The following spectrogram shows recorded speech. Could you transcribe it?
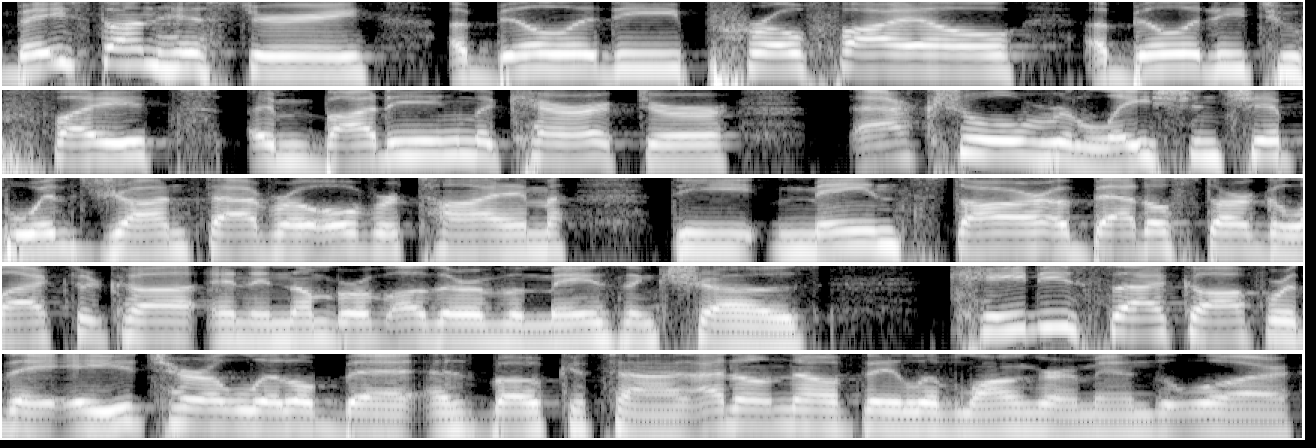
based on history, ability, profile, ability to fight, embodying the character, actual relationship with Jon Favreau over time, the main star of Battlestar Galactica, and a number of other of amazing shows. Katie Sackhoff, where they age her a little bit as Bo Katan. I don't know if they live longer in Mandalore.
